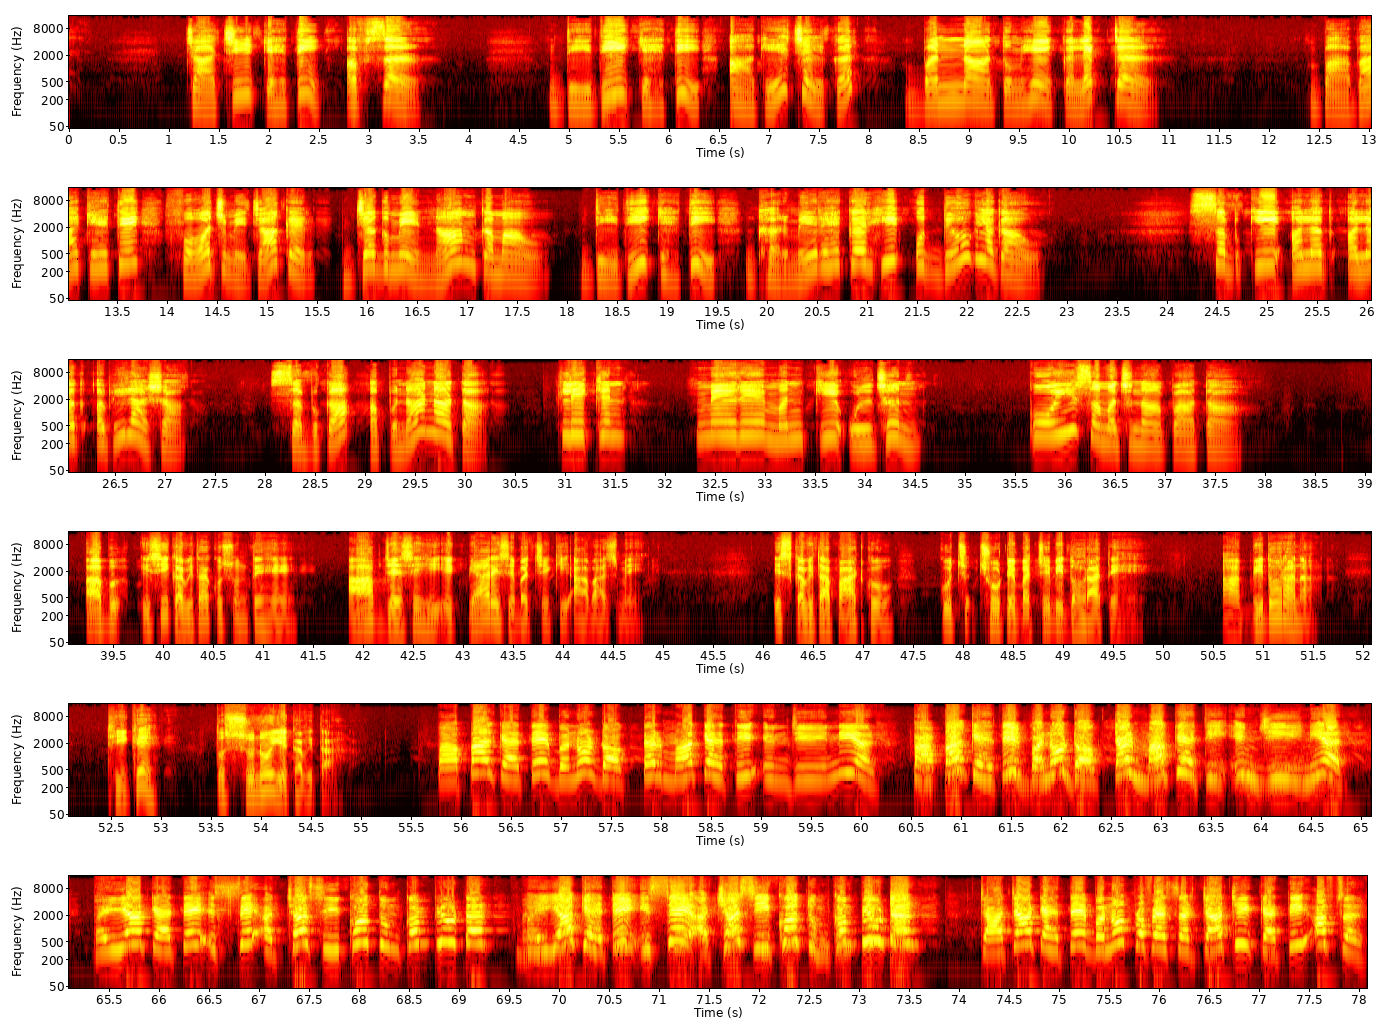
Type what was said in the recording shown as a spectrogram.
चाची कहती, अफसर. दीदी कहती, आगे चलकर बनना तुम्हें कलेक्टर. बाबा कहते, फौज में जाकर जग में नाम कमाओ। दीदी कहती, घर में रहकर ही उद्योग लगाओ। सबकी अलग-अलग अभिलाषा, सबका अपना नाता। लेकिन मेरे मन की उलझन कोई समझ ना पाता। अब इसी कविता को सुनते हैं, आप जैसे ही एक प्यारे से बच्चे की आवाज़ में। इस कविता पाठ को कुछ छोटे बच्चे भी दोहराते हैं। आप भी दोहराना। ठीक है? तो सुनो ये कविता। पापा कहते बनो डॉक्टर माँ कहती इंजीनियर। पापा कहते बनो डॉक्टर माँ कहती इंजीनियर। भैया कहते इससे अच्छा सीखो तुम कंप्यूटर। भैया कहते इससे अच्छा सीखो तुम कंप्यूटर। चाचा कहते बनो प्रोफेसर, चाची कहती अफसर।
